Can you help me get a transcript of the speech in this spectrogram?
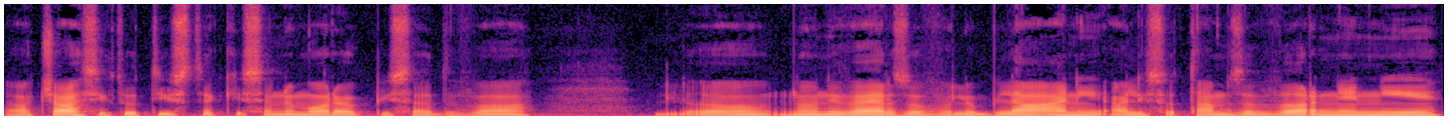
včasih tudi tiste, ki se ne morejo vpisati v, na Univerzo v Ljubljani ali so tam zavrnjeni.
